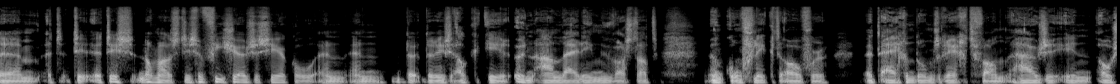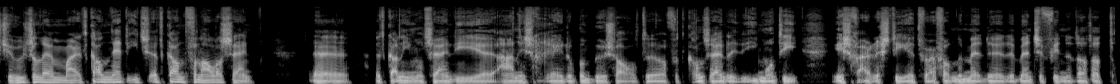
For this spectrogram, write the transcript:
um, het, het, is nogmaals, het is een vicieuze cirkel en, en er is elke keer een aanleiding. Nu was dat een conflict over het eigendomsrecht van huizen in Oost-Jeruzalem. Maar het kan net iets, het kan van alles zijn. Uh, het kan iemand zijn die uh, aan is gereden op een bushalte. Of het kan zijn dat iemand die is gearresteerd waarvan de, de, de mensen vinden dat dat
